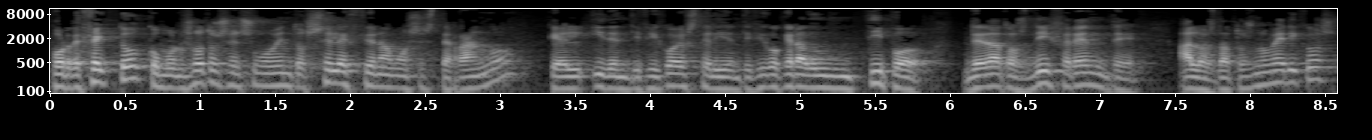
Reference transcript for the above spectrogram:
por defecto, como nosotros en su momento seleccionamos este rango, que él identificó, este identificó que era de un tipo de datos diferente a los datos numéricos,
